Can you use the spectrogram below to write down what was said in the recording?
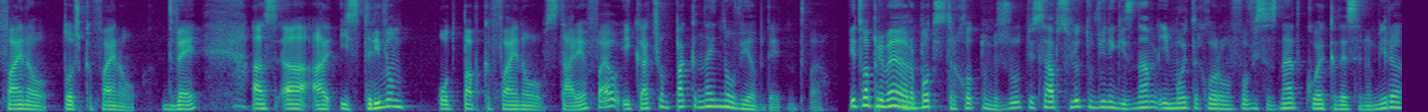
final.final 2, аз а, а, изтривам от папка Final стария файл и качвам пак най-новия апдейт на това. И това при мен работи страхотно между другото и сега абсолютно винаги знам и моите хора в офиса знаят кое къде се намира.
